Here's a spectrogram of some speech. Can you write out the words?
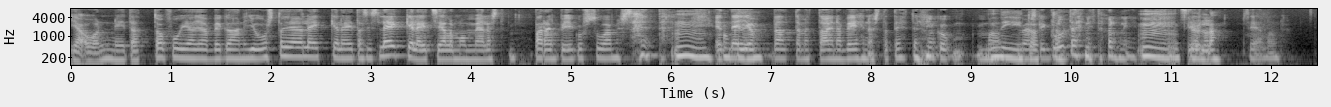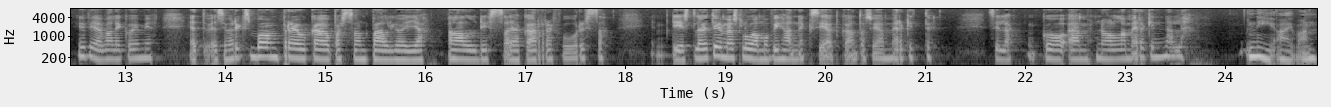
ja on niitä tofuja ja vegaanijuustoja ja leikkeleitä. Siis leikkeleitä siellä on mun mielestä parempia kuin Suomessa, että, mm, että okay. ne ei ole välttämättä aina vehnästä tehty, niin kuin niin, myöskin totta. gluteenit niin mm, siellä, kyllä. siellä on hyviä valikoimia. Että esimerkiksi Bompreu-kaupassa on paljon ja Aldissa ja Carrefourissa. Niistä löytyy myös luomuvihanneksia, jotka on tosiaan merkitty sillä KM0-merkinnällä. Niin, aivan.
